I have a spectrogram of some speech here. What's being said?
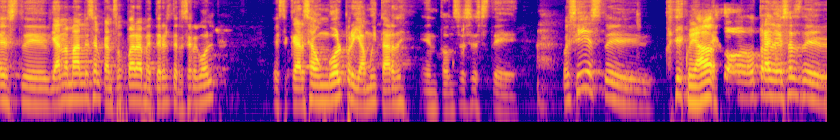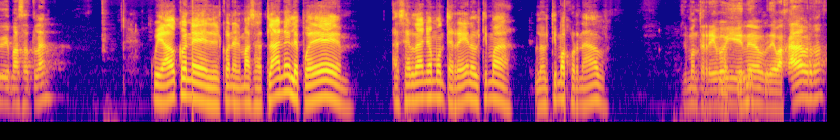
este, ya nada más les alcanzó para meter el tercer gol, este, quedarse a un gol, pero ya muy tarde. Entonces, este, pues sí, este, cuidado. otra de esas de Mazatlán. Cuidado con el, con el Mazatlán, eh, le puede hacer daño a Monterrey en la última, la última jornada. Monterrey viene de bajada, ¿verdad?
